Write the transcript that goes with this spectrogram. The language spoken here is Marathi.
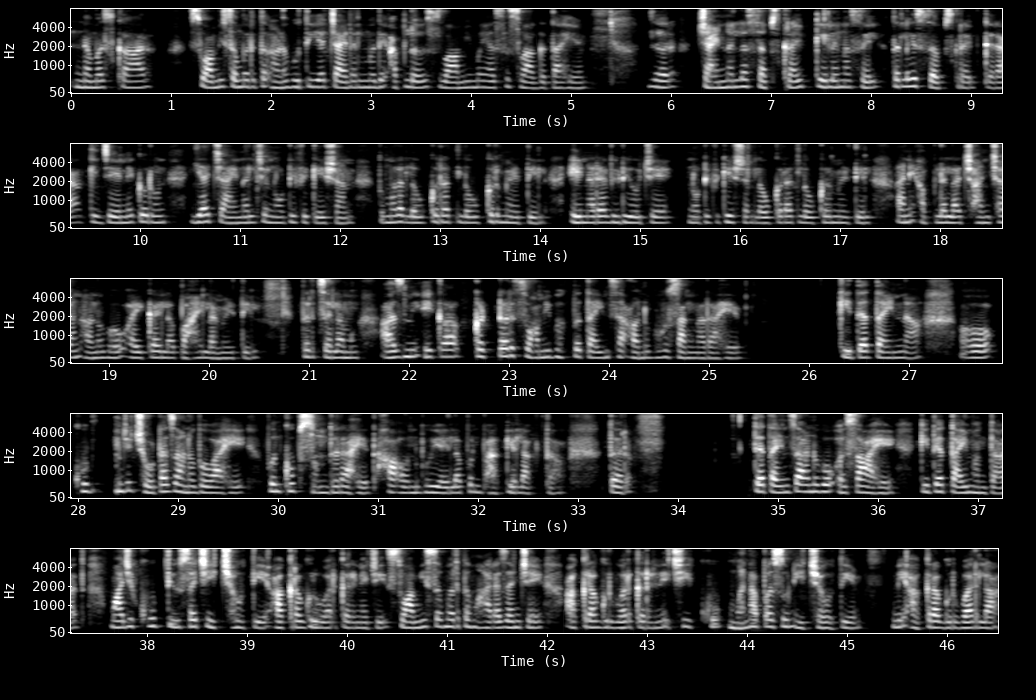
नमस्कार. स्वामी समर्थ अनुभूती या चॅनलमध्ये आपलं स्वामीमय असं स्वागत आहे. जर चॅनलला सबस्क्राईब केलं नसेल तर लगेच सबस्क्राईब करा की जेणेकरून या चॅनलचे नोटिफिकेशन तुम्हाला लवकरात लवकर मिळतील. येणाऱ्या व्हिडिओचे नोटिफिकेशन लवकरात लवकर मिळतील आणि आपल्याला छान छान अनुभव ऐकायला पाहायला मिळतील. तर चला मग आज मी एका कट्टर स्वामी भक्त ताईंचा अनुभव सांगणार आहे. की त्या ताईंना खूप म्हणजे छोटाच अनुभव आहे पण खूप सुंदर आहेत. हा अनुभव यायला पण भाग्य लागतं. तर त्या ताईंचा अनुभव असा आहे की त्या ताई म्हणतात माझी खूप दिवसाची इच्छा होती अकरा गुरुवार करण्याची. स्वामी समर्थ महाराजांचे अकरा गुरुवार करण्याची खूप मनापासून इच्छा होती. मी अकरा गुरुवारला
